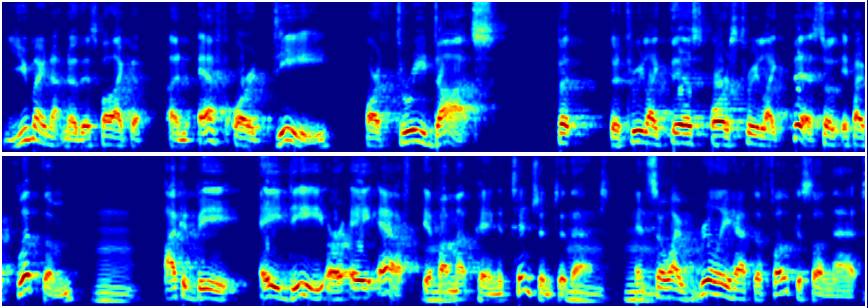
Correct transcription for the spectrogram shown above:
you may not know this but like a, an f or a d are three dots but they're three like this or it's three like this so if i flip them mm. i could be AD or AF if mm. I'm not paying attention to that. Mm. Mm. And so I really have to focus on that.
